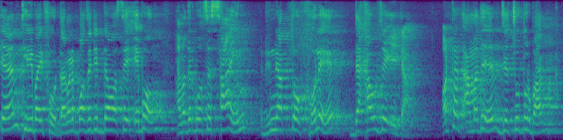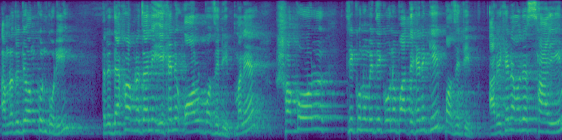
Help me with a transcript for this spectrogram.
ট্যান থ্রি বাই ফোর তার মানে পজিটিভ দেওয়া আছে এবং আমাদের বলছে সাইন ঋণাত্মক হলে দেখাও যে এটা। অর্থাৎ আমাদের যে চতুর্ভাগ আমরা যদি অঙ্কন করি, তাহলে দেখো আমরা জানি এখানে অল পজিটিভ মানে সকল ত্রিকোণমিতিক অনুপাত এখানে কি? পজিটিভ আর এখানে আমাদের সাইন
